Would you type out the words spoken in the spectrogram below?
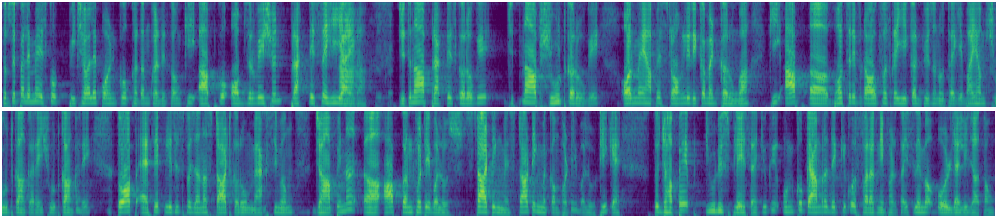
सबसे पहले मैं इसको पीछे वाले पॉइंट को खत्म कर देता हूँ कि आपको ऑब्जर्वेशन प्रैक्टिस से ही हाँ, आएगा। जितना आप प्रैक्टिस करोगे जितना आप शूट करोगे और मैं यहाँ पे स्ट्रांगली रिकमेंड करूँगा कि आप आ, बहुत सारे फोटोग्राफर्स का ये कंफ्यूजन होता है कि भाई हम शूट कहाँ करें शूट कहाँ करें। तो आप ऐसे प्लेसेस पर जाना स्टार्ट करो मैक्सिमम जहाँ पे ना आप कंफर्टेबल हो स्टार्टिंग में स्टार्टिंग में कंफर्टेबल हो ठीक है? तो जहाँ पे टूरिस्ट प्लेस है क्योंकि उनको कैमरा देख के कोई फ़र्क नहीं पड़ता इसलिए मैं ओल्ड दिल्ली जाता हूँ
